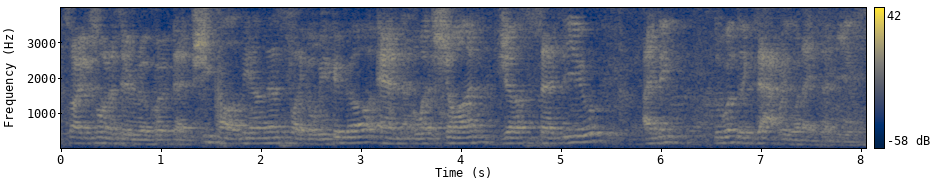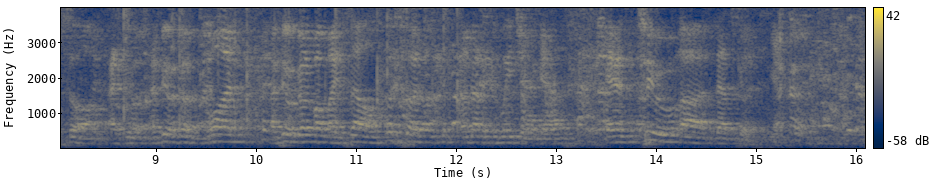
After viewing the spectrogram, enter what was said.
So I just want to say real quick that she called me on this like a week ago, and what Sean just said to you, I think it was exactly what I said to you. So I feel I feel good. One, I feel good about myself, so I don't, I'm not a complete jackass. And two, uh, that's good. Yeah.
